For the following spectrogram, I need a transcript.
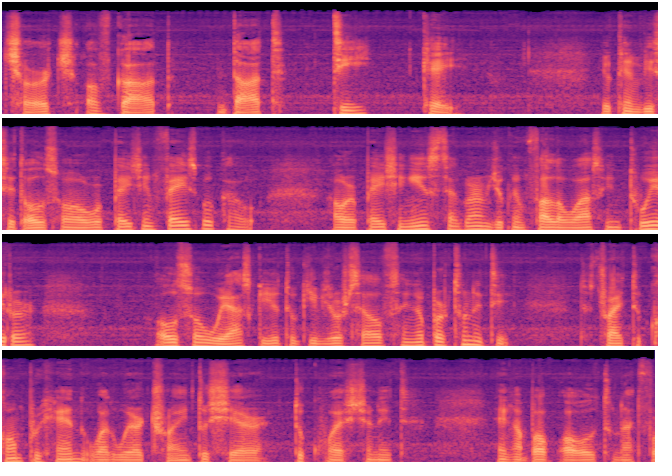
churchofgod.tk. You can visit also our page in Facebook, our page in Instagram. You can follow us in Twitter. Also, we ask you to give yourselves an opportunity to try to comprehend what we are trying to share, to question it, and above all, to not forget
